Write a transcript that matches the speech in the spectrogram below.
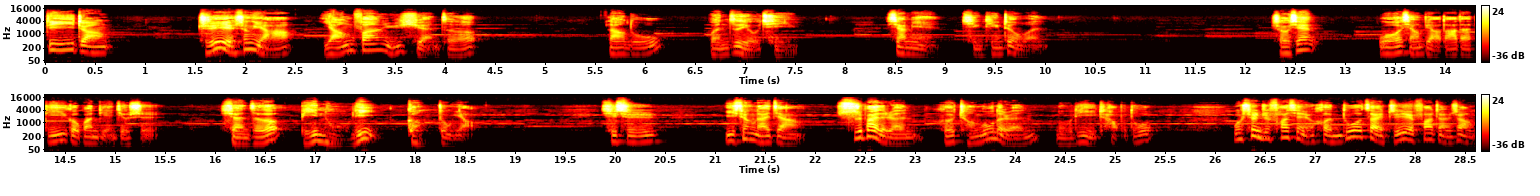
第一章：职业生涯扬帆与选择。朗读：文字有情。下面请听正文。首先，我想表达的第一个观点就是：选择比努力更重要。其实，一生来讲，失败的人和成功的人努力差不多。我甚至发现很多在职业发展上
